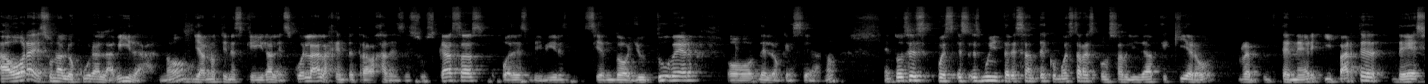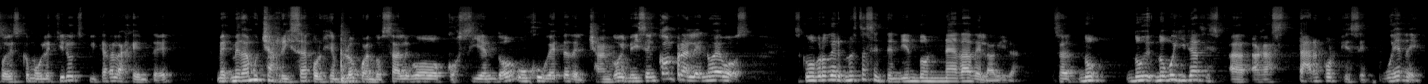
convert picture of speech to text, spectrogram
Ahora es una locura la vida, ¿no? Ya no tienes que ir a la escuela, la gente trabaja desde sus casas, puedes vivir siendo youtuber o de lo que sea, ¿no? Entonces, pues es, muy interesante como esta responsabilidad que quiero tener y parte de eso es como le quiero explicar a la gente. Me, da mucha risa, por ejemplo, cuando salgo cosiendo un juguete del chango y me dicen, cómprale nuevos. Es como, brother, no estás entendiendo nada de la vida. O sea, no, no, no voy a ir a gastar porque se puede.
